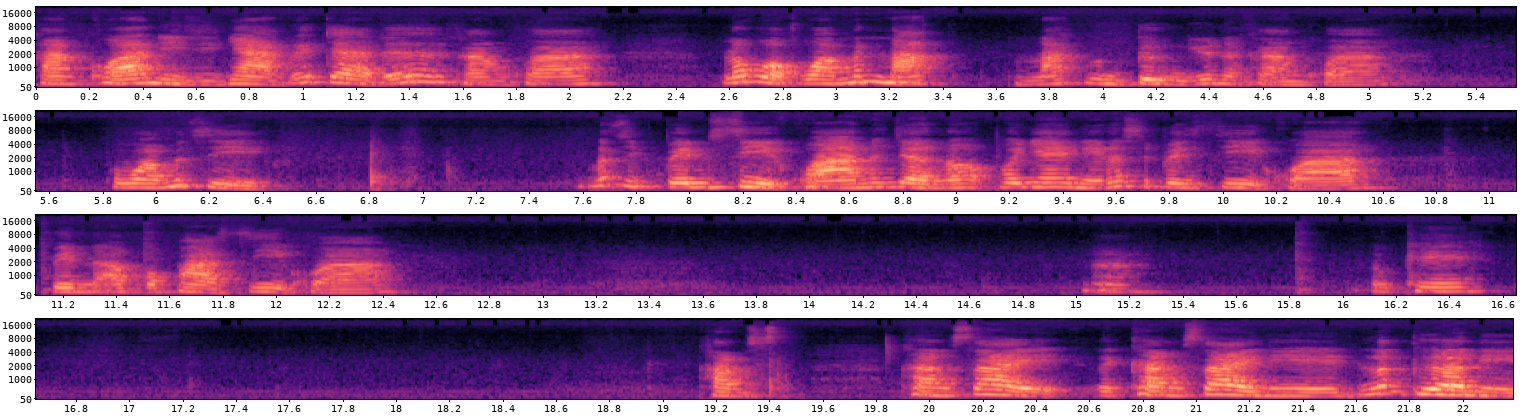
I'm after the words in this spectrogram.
ข้างขวานี่สิยากเด้อจ้าเด้อข้างขวาเราบอกว่ามันหนักหนักตึงๆอยู่นะข้างขวา เพราะว่ามันสิมันสิเป็นสี่ขวานะจ้ะเนาะเพราะใหญ่นี่แล้วสิเป็นสี่ขวา เป็นอัมพาตสี่ขวาอะโอเคข้างข้างซ้ายข้างซ้ายนี่ลังเทือนี่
